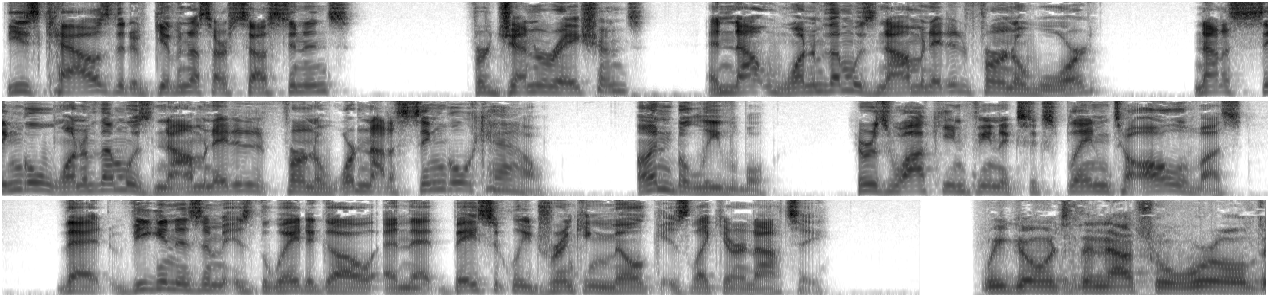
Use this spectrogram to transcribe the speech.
These cows that have given us our sustenance for generations, and not one of them was nominated for an award. Not a single one of them was nominated for an award. Not a single cow. Unbelievable. Here's Joaquin Phoenix explaining to all of us that veganism is the way to go and that basically drinking milk is like you're a Nazi. We go into the natural world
